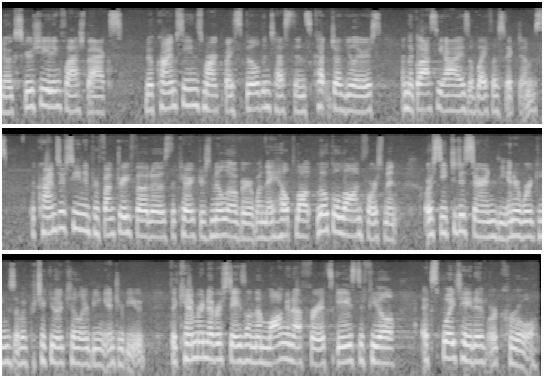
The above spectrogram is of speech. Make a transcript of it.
no excruciating flashbacks, no crime scenes marked by spilled intestines, cut jugulars, and the glassy eyes of lifeless victims. The crimes are seen in perfunctory photos the characters mill over when they help lo- local law enforcement or seek to discern the inner workings of a particular killer being interviewed. The camera never stays on them long enough for its gaze to feel exploitative or cruel.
